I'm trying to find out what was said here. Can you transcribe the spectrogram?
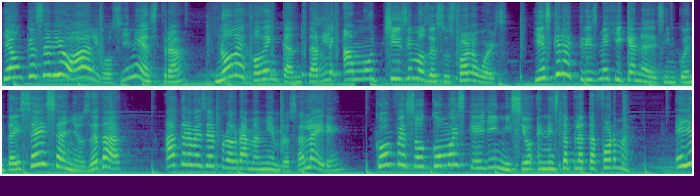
Y aunque se vio algo siniestra, no dejó de encantarle a muchísimos de sus followers. Y es que la actriz mexicana de 56 años de edad, a través del programa Miembros al Aire, confesó cómo es que ella inició en esta plataforma. Ella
